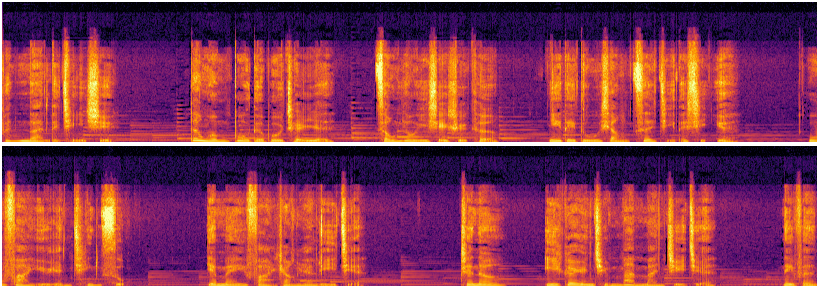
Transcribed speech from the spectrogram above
温暖的情绪，但我们不得不承认，总有一些时刻，你得独享自己的喜悦，无法与人倾诉，也没法让人理解，只能一个人去慢慢咀嚼那份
